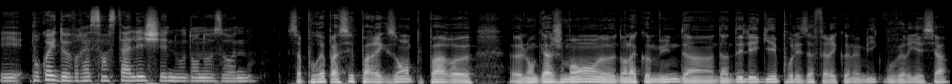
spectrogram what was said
et pourquoi ils devraient s'installer chez nous dans nos zones. Ça pourrait passer par exemple par euh, euh, l'engagement euh, dans la commune d'un délégué pour les affaires économiques. Vous verriez ça?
